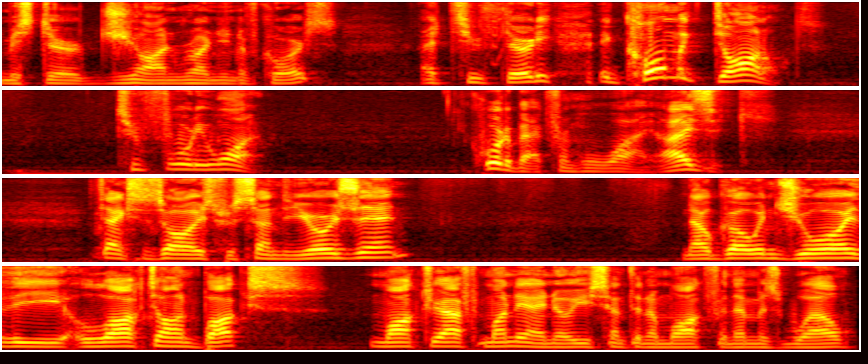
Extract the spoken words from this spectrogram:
Mr. John Runyan, of course, at 230. And Cole McDonald, 241. Quarterback from Hawaii. Isaac, thanks as always for sending yours in. Now go enjoy the Locked On Bucs mock draft Monday. I know you sent in a mock for them as well.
